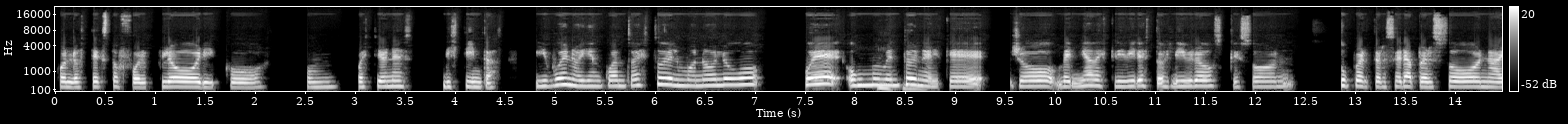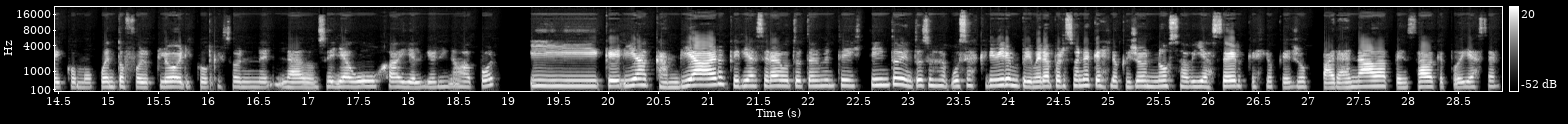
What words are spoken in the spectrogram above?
con los textos folclóricos, con cuestiones distintas. Y bueno, y en cuanto a esto del monólogo, fue un momento en el que yo venía de escribir estos libros que son súper tercera persona y como cuento folclórico, que son La doncella aguja y El violín a vapor y quería cambiar, quería hacer algo totalmente distinto y entonces me puse a escribir en primera persona, que es lo que yo no sabía hacer, que es lo que yo para nada pensaba que podía hacer.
